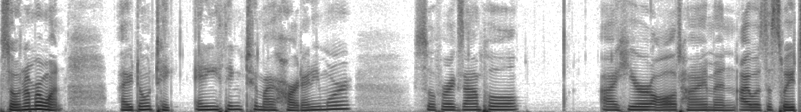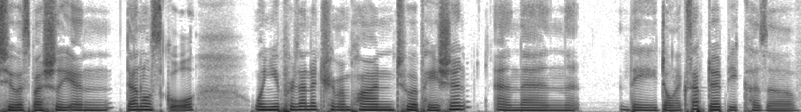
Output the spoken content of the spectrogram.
So, number one, I don't take anything to my heart anymore. So, for example, I hear all the time, and I was this way too, especially in dental school, when you present a treatment plan to a patient and then they don't accept it because of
